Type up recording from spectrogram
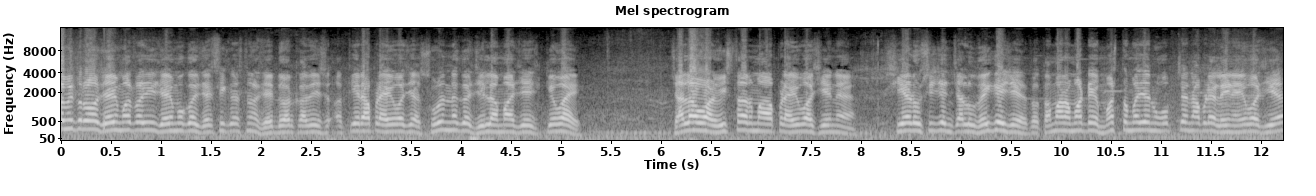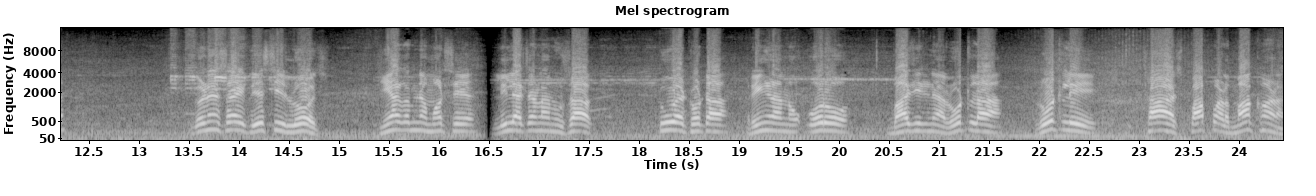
હેલો મિત્રો, જય માતાજી, જય મોગલ, જય શ્રી કૃષ્ણ, જય દ્વારકાધીશ. અત્યારે આપણે આવ્યા છીએ સુરેન્દ્રનગર જિલ્લામાં જે કહેવાય ઝાલાવાડ વિસ્તારમાં આપણે આવ્યા છીએ ને શિયાળુ સિઝન ચાલુ થઈ ગઈ છે. તો તમારા માટે મસ્ત મજાનું ઓપ્શન આપણે લઈને આવ્યા છીએ. ગણેશાઈ દેશી લોજ. જ્યાં તમને મળશે લીલા ચણાનું શાક તુવે ઠોટા રીંગણાનો ઓરો, બાજરીના રોટલા, રોટલી, છાશ, પાપડ, માખણ,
